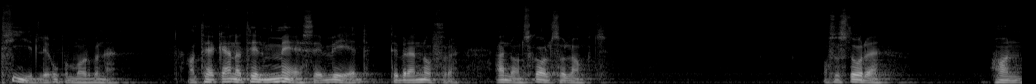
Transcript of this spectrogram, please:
tidlig opp om morgenen. Han tar enda til med seg ved til brennofferet, enda han skal så langt. Og så står det han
